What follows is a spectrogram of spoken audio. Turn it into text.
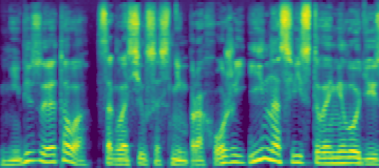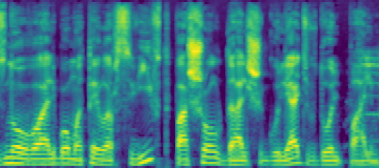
«Не без этого», — согласился с ним прохожий и, насвистывая мелодию из нового альбома Тейлор Свифт, пошел дальше гулять вдоль пальм.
